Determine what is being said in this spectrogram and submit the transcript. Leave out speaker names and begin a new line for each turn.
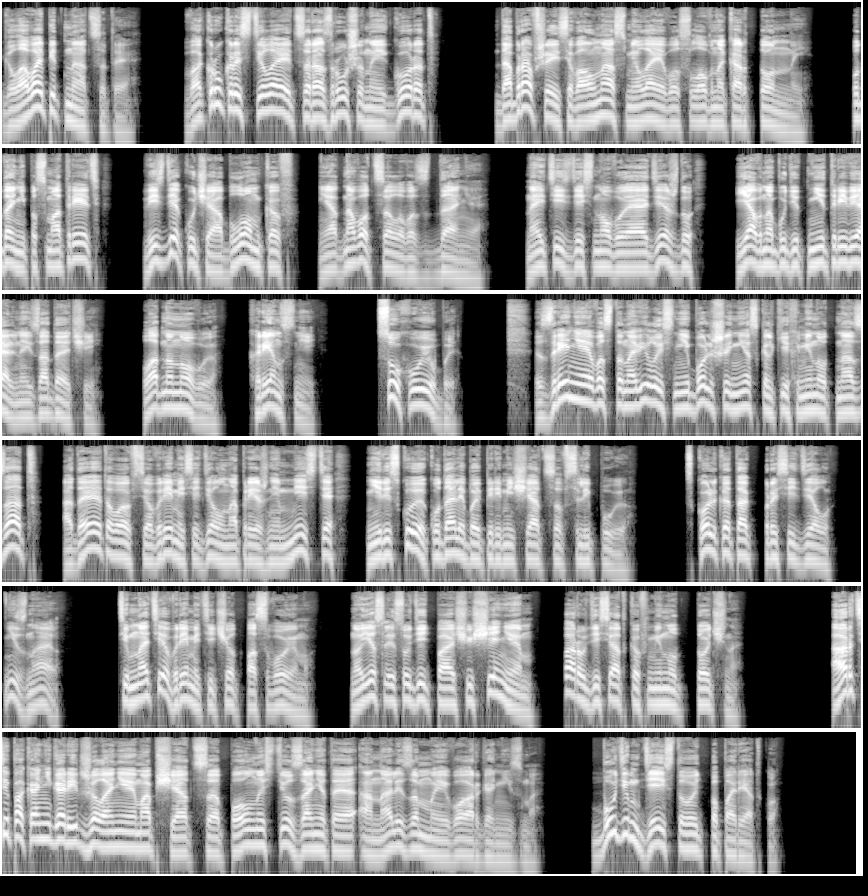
Глава 15. Вокруг расстилается разрушенный город. Добравшаяся волна смела его словно картонный. Куда ни посмотреть, везде куча обломков, ни одного целого здания. Найти здесь новую одежду явно будет нетривиальной задачей. Ладно новую, хрен с ней. Сухую бы. Зрение восстановилось не больше нескольких минут назад, а до этого все время сидел на прежнем месте — не рискуя куда-либо перемещаться вслепую. Сколько так просидел, не знаю. В темноте время течет по-своему, но если судить по ощущениям, пару десятков минут точно. Арти пока не горит желанием общаться, полностью занятая анализом моего организма. Будем действовать по порядку.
